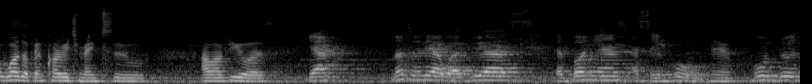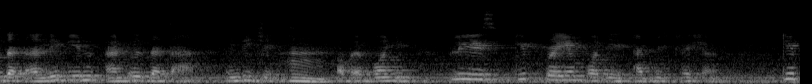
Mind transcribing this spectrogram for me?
word of encouragement to our viewers? Yeah, not only our viewers, Ebonians as a whole, yeah. both those that are living and those that are indigenous mm. of Ebonyi. Please keep praying for the administration. Keep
